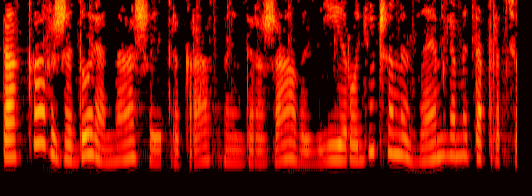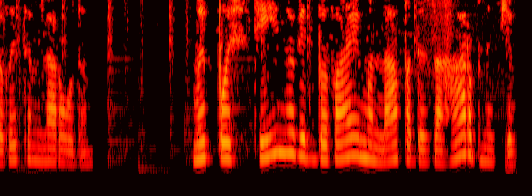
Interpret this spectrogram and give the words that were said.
Така вже доля нашої прекрасної держави з її родючими землями та працьовитим народом. Ми постійно відбиваємо напади загарбників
